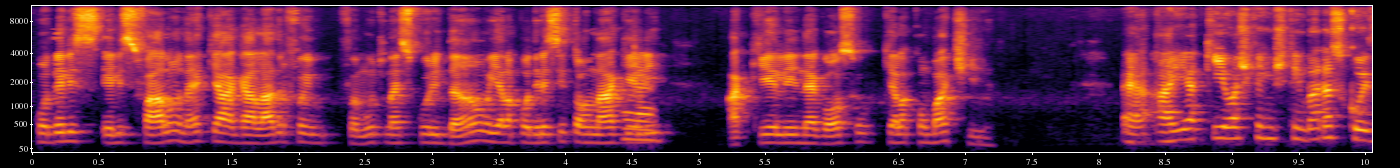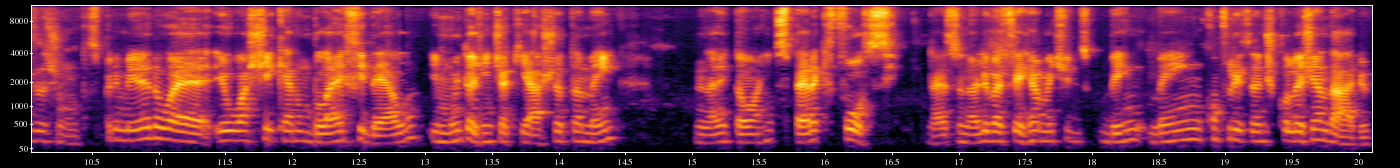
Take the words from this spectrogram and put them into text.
quando eles, eles falam né, que a Galadriel foi, foi muito na escuridão e ela poderia se tornar aquele, é. aquele negócio que ela combatia. É, aí aqui eu acho que a gente tem várias coisas juntas. Primeiro é, eu achei que era um blefe dela, e muita gente aqui acha também, né? Então a gente espera que fosse, né? Senão ele vai ser realmente bem, bem conflitante com o legendário.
